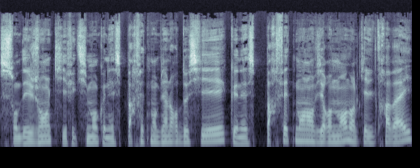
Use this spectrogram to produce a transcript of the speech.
Ce sont des gens qui effectivement connaissent parfaitement bien leur dossier, connaissent parfaitement l'environnement dans lequel ils travaillent.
